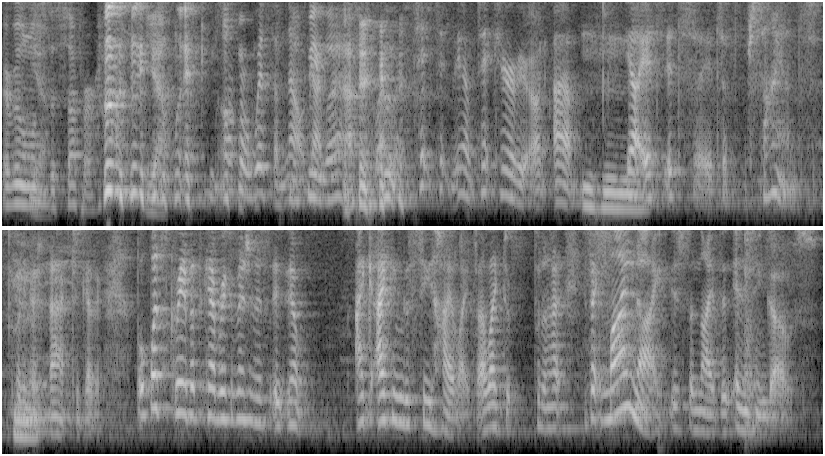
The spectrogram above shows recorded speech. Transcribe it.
Everyone wants Yeah. to suffer. Yeah. like, no. suffer with them. No, Make me laugh. Let- take, take- you know, take care of your own. Um, Yeah, it's it's it's a science putting an act together. But what's great about the cabaret convention is, it, you know, I, I can just see highlights. I like to put on. hi- In fact, my night is the night that anything goes.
